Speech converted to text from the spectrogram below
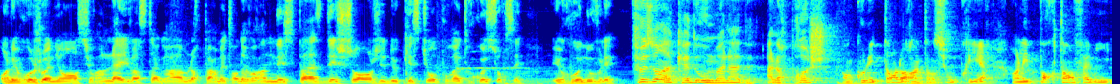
en les rejoignant sur un live Instagram, leur permettant d'avoir un espace d'échange et de questions pour être ressourcés et renouvelés. Faisons un cadeau aux malades, à leurs proches. en collectant leurs intentions de prière, en les portant en famille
